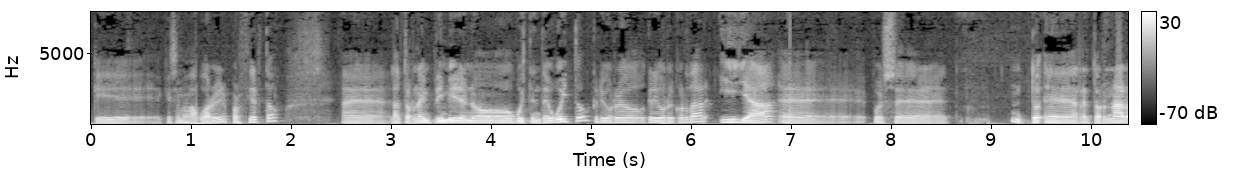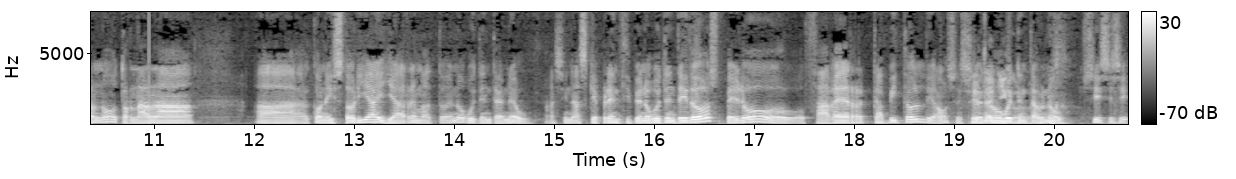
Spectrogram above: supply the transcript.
que, que se llamaba Warrior, por cierto. Eh, la tornó a imprimir en o 88, creo, re- creo recordar, y ya eh, pues eh, to- eh, retornaron, ¿no? Tornaron a, a- con la historia y ya remató en o 89. Así es que principió en o 82, pero Zager Capitol, digamos, es Sí, en o técnico, 81. ¿no? Sí, sí, sí.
